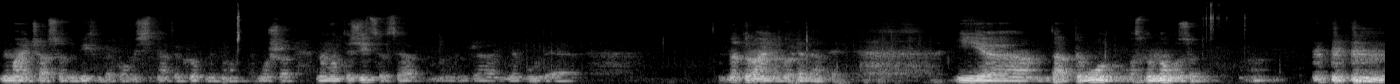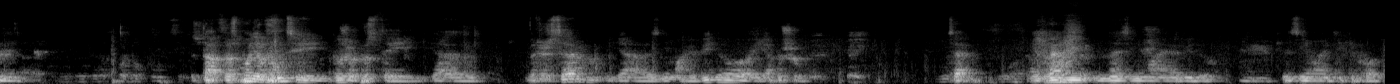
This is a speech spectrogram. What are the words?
немає часу добігти до когось зняти крупний план, тому що на монтажі це все вже не буде натурально виглядати. І е, так, тому в основному. Так, розподіл функцій дуже простий. Я режисер, я знімаю відео, я пишу. Це. Євген не знімає відео, він знімає тільки фото.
